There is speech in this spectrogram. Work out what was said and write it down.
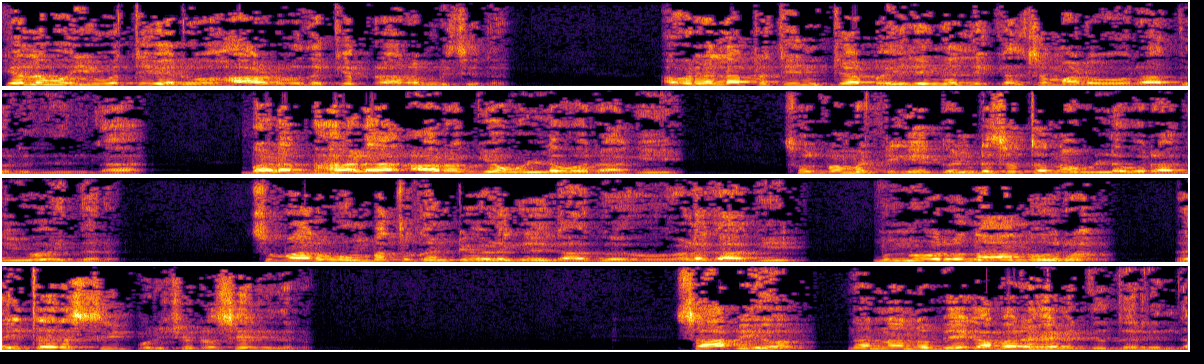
ಕೆಲವು ಯುವತಿಯರು ಹಾಡುವುದಕ್ಕೆ ಪ್ರಾರಂಭಿಸಿದರು. ಅವರೆಲ್ಲ ಪ್ರತಿನಿತ್ಯ ಬಯಲಿನಲ್ಲಿ ಕೆಲಸ ಮಾಡುವವರಾದ್ದರಿಂದ ಬಹಳ ಬಹಳ ಆರೋಗ್ಯವುಳ್ಳವರಾಗಿ ಸ್ವಲ್ಪ ಮಟ್ಟಿಗೆ ಗಂಡಸುತನ ಉಳ್ಳವರಾಗಿಯೂ ಇದ್ದರು. ಸುಮಾರು ಒಂಬತ್ತು ಗಂಟೆ ಒಳಗಾಗಿ ಮುನ್ನೂರು, ನಾನೂರು ರೈತರ ಸ್ತ್ರೀ ಪುರುಷರು ಸೇರಿದರು. ಸಾಬಿಯು ನನ್ನನ್ನು ಬೇಗ ಬರ ಹೇಳಿದ್ದರಿಂದ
